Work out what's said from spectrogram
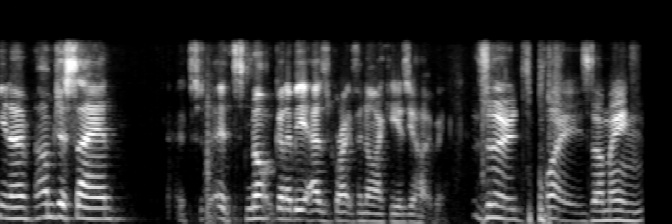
you know, I'm just saying, it's it's not going to be as great for Nike as you're hoping. Zoos, please. I mean,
